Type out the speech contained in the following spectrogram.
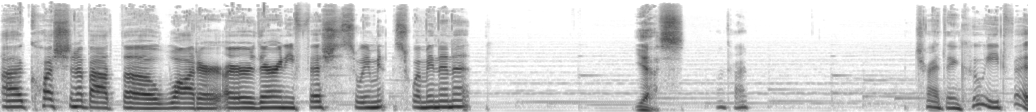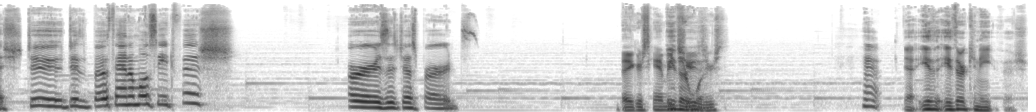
A question about the water. Are there any fish swimming swimming in it? Yes. Okay. Try to think who eat fish. Do do both animals eat fish? Or is it just birds? Beggars can't be Either would. choosers. Yeah, either either can eat fish.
